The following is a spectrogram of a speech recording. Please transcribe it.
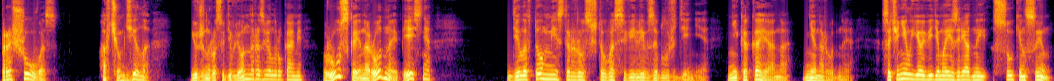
прошу вас». «А в чем дело?» Юджин Росс удивленно развел руками. «Русская народная песня». «Дело в том, мистер Росс, что вас ввели в заблуждение. Никакая она не народная. Сочинил ее, видимо, изрядный сукин сын.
